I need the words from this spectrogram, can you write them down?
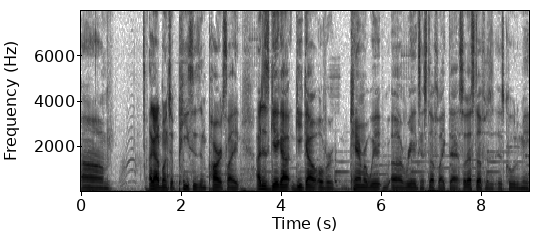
Um, I got a bunch of pieces and parts. Like I just geek out, geek out over camera uh, rigs and stuff like that. So that stuff is, is cool to me.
